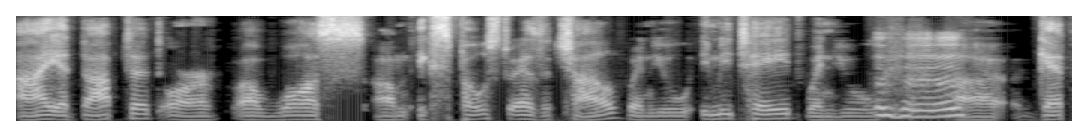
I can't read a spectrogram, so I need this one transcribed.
I adopted or uh, was um, exposed to as a child. When you imitate, when you mm-hmm. uh, get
